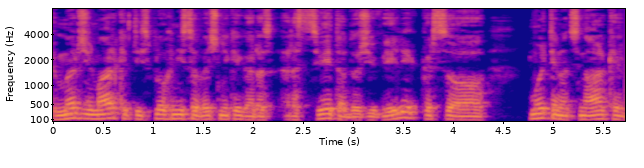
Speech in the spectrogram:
emerging marketi sploh niso več nekega raz, razcveta doživeli, ker so multinacionalke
